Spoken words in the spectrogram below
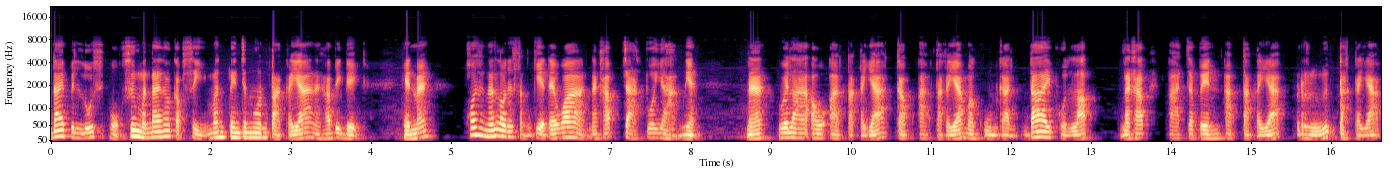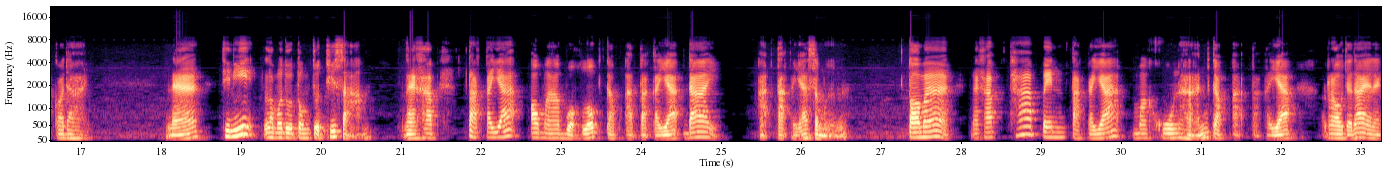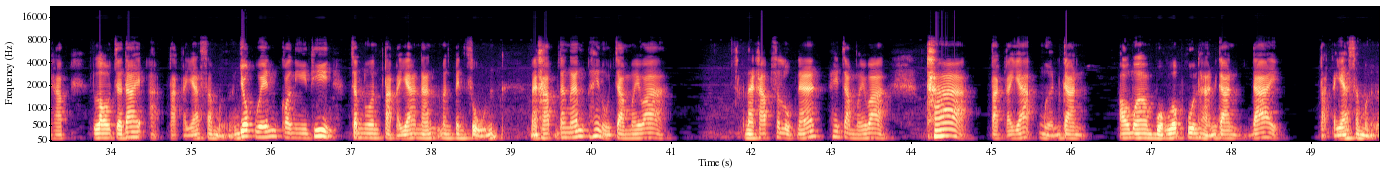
ได้เป็นรูทสิบหกซึ่งมันได้เท่ากับสี่มันเป็นจำนวนตรรกะยะนะครับ เด็กๆ เห็นไหม เพราะฉะนั้นเราจะสังเกตได้ว่านะครับจากตัวอย่างเนี่ยนะเวลาเอาอัตตกยะกับอัตตกยะมาคูณกันได้ผลลัพธ์นะครับ อาจจะเป็นอัตตกยะหรือตักยะก็ได้นะทีนี้เรามาดูตรงจุดที่3นะครับ ตักยะเอามาบวกลบกับอัตตกยะได้อัตตกยะเสมอ ต่อมานะครับ ถ้าเป็นตักยะมาคูณหารกับอัตตกยะ เราจะได้อะไรครับ เราจะได้อัตตกยะเสมอ ยกเว้นกรณีที่จำนวนตักยะนั้นมันเป็นศูนย์นะครับ ดังนั้นให้หนูจำไว้ว่านะครับ สรุปนะให้จำไว้ว่า ถ้าตักยะเหมือนกัน เอามาบวกลบคูณหารกันได้ตักยะเสมอ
